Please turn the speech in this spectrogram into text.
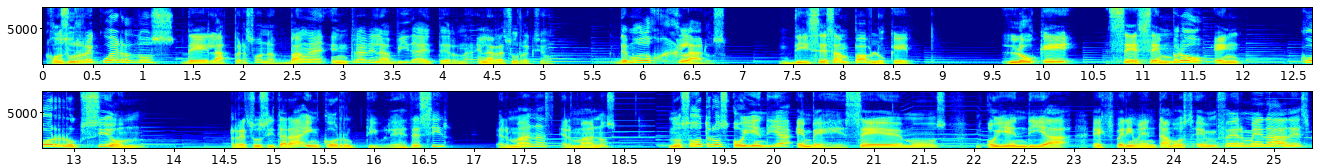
con sus recuerdos de las personas, van a entrar en la vida eterna, en la resurrección. De modos claros, dice San Pablo que lo que se sembró en corrupción, resucitará incorruptible. Es decir, hermanas, hermanos, nosotros hoy en día envejecemos, hoy en día experimentamos enfermedades.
